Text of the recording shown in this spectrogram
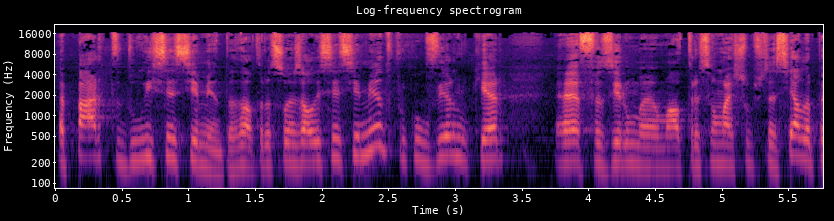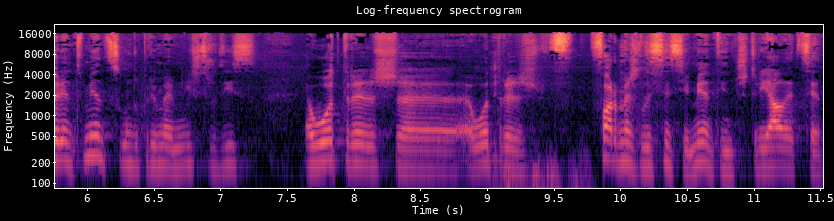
a parte do licenciamento as alterações ao licenciamento porque o governo quer uh, fazer uma, uma alteração mais substancial. Aparentemente segundo o primeiro-ministro disse a outras, a outras formas de licenciamento industrial, etc.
